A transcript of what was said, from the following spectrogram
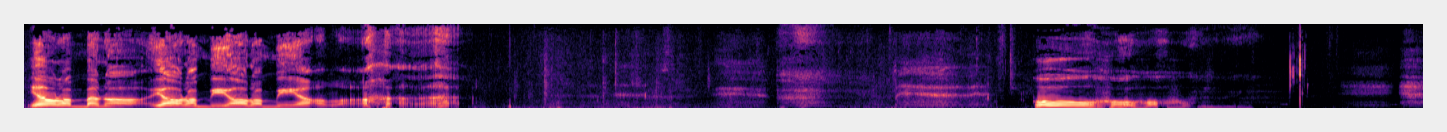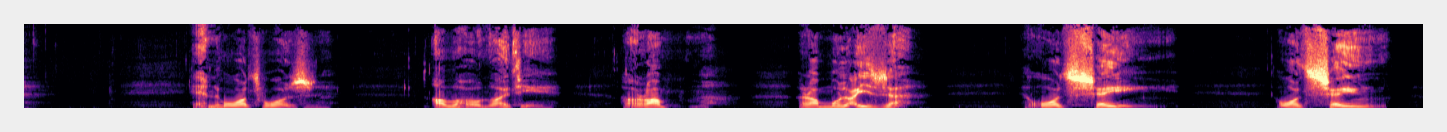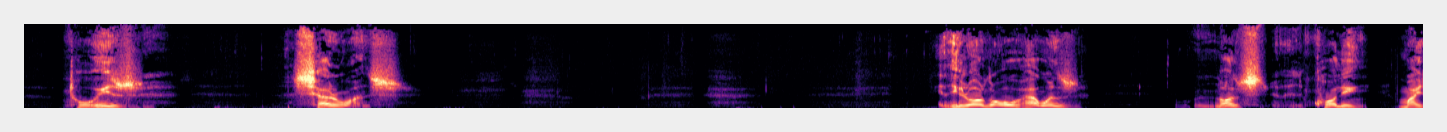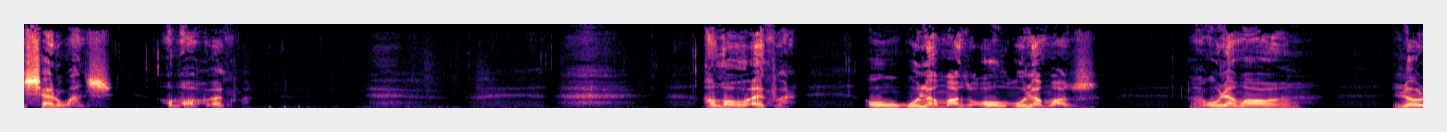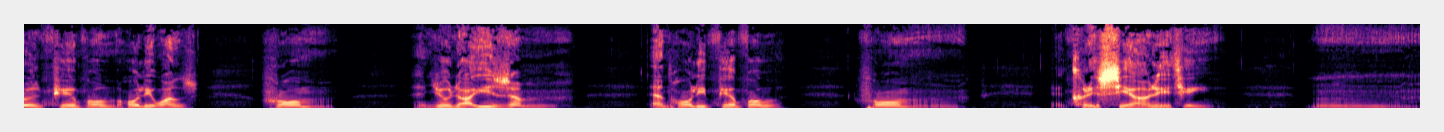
Ya Rabbana, Ya Rabbi, Ya Rabbi, Ya Allah. Oh, oh, oh. And what was Allah Almighty, Rabb, Rabbul Izzah, was saying, was saying to his servants, the Lord of heavens not calling my servants. Allahu Akbar. Allahu Akbar. All ulamas, all ulamas, ulama, learned people, holy ones from Judaism and holy people from Christianity. Mm,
